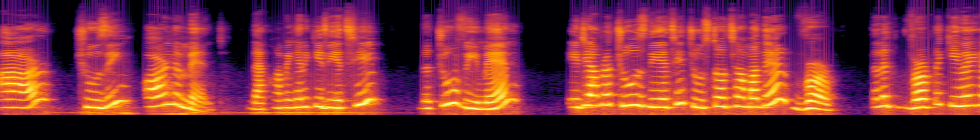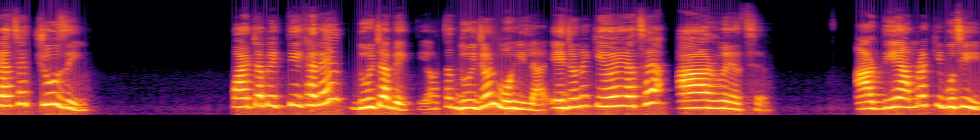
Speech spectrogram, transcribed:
are choosing ornament দেখো, আমি এখানে কি দিয়েছি? দ্য টু উইমেন এই যে আমরা চুজ দিয়েছি চুজটা হচ্ছে আমাদের ভার্ব তাহলে ভার্বটা কি হয়ে গেছে? চুজিং কয়টা ব্যক্তি এখানে? দুইটা ব্যক্তি, অর্থাৎ দুইজন মহিলা। এই জন্য কি হয়ে গেছে? আর হয়েছে। আর দিয়ে আমরা কি বুঝি?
